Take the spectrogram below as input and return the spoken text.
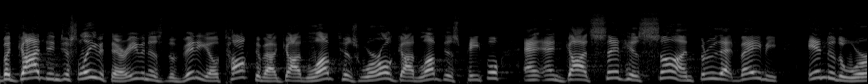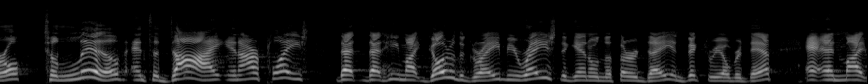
But God didn't just leave it there. Even as the video talked about, God loved His world, God loved His people, and, and God sent His Son through that baby into the world to live and to die in our place that, that he might go to the grave, be raised again on the third day in victory over death, and, and might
